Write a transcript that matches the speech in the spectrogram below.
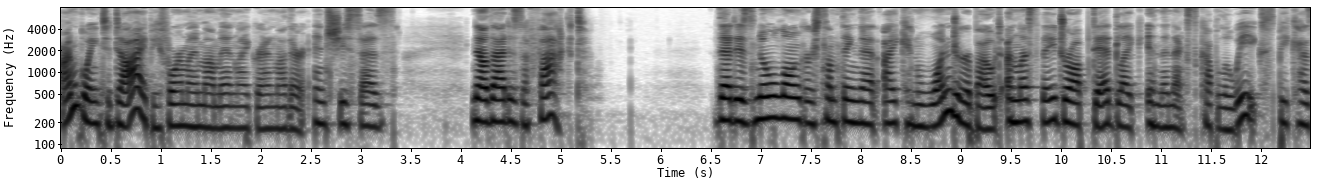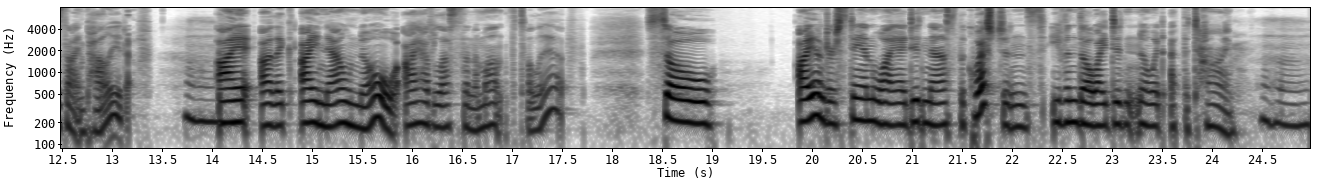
I'm going to die before my mom and my grandmother and she says now that is a fact that is no longer something that I can wonder about unless they drop dead like in the next couple of weeks because I'm palliative. Mm-hmm. I, I like I now know I have less than a month to live. So I understand why I didn't ask the questions, even though I didn't know it at the time. Mm-hmm.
